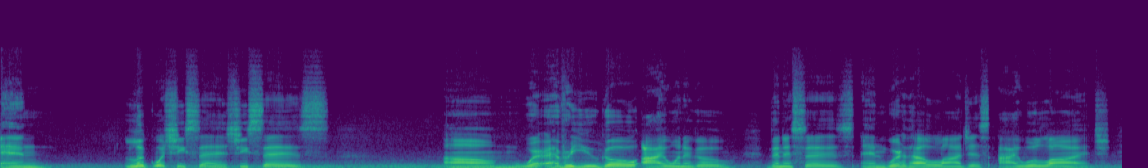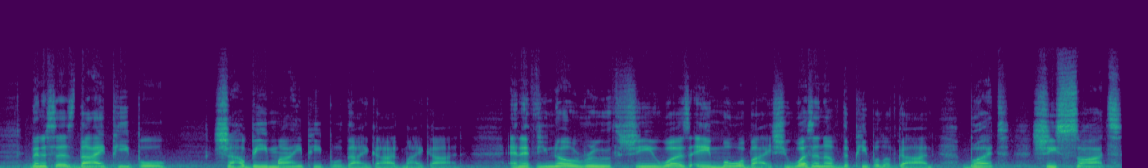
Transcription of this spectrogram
And look what she says. She says, um, "Wherever you go, I want to go." Then it says, "And where thou lodgest, I will lodge." Then it says, "Thy people shall be my people, thy God, my God." And if you know Ruth, she was a Moabite. She wasn't of the people of God, but she sought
